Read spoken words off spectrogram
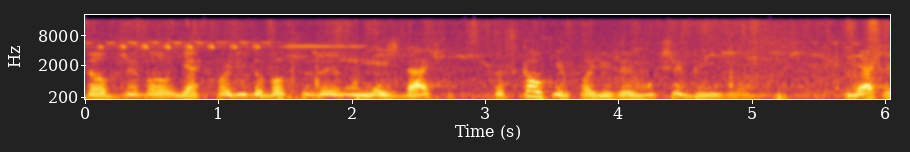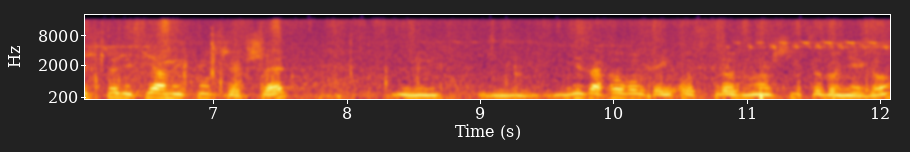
dobrze, bo jak wchodził do boksu, żeby mu jeść dać, to z kołkiem wchodził, żeby mu krzywdy nie zrobić. I jakoś wtedy pijany kurczę wszedł, i nie zachował tej ostrożności co do niego.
